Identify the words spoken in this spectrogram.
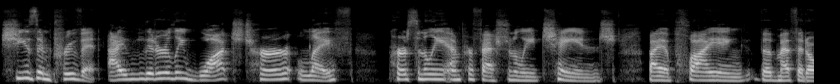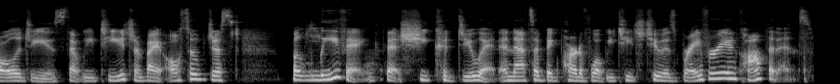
she's improve it. I literally watched her life personally and professionally change by applying the methodologies that we teach and by also just believing that she could do it. And that's a big part of what we teach too is bravery and confidence.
